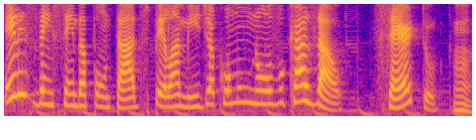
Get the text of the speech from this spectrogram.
Eles vêm sendo apontados pela mídia como um novo casal, certo? hum.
